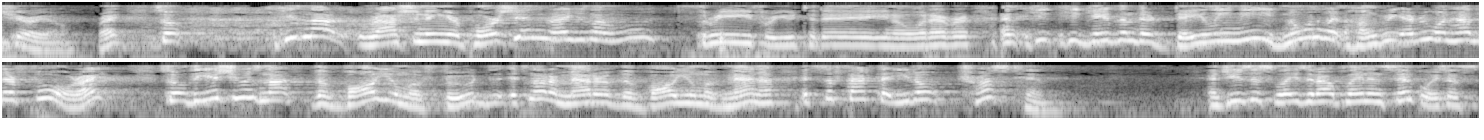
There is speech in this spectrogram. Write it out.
Cheerio, right? So, He's not rationing your portion, right? He's not, three for you today, you know, whatever. And he, he gave them their daily need. No one went hungry. Everyone had their full, right? So the issue is not the volume of food. It's not a matter of the volume of manna. It's the fact that you don't trust Him. And Jesus lays it out plain and simple. He says,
